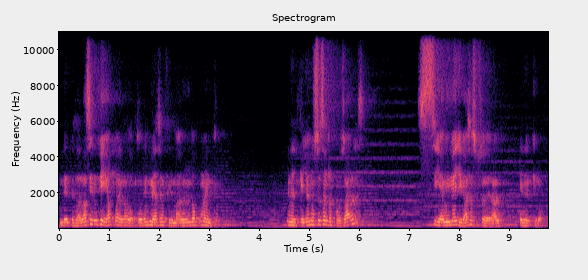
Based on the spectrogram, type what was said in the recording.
de, empezar la cirugía, pues los doctores me hacen firmar un documento en el que ellos no se hacen responsables si a mí me llegase a suceder algo en el quirófano.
